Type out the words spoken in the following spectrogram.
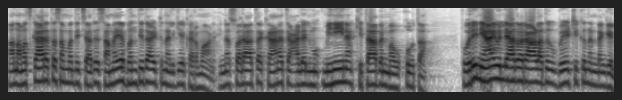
ആ നമസ്കാരത്തെ സംബന്ധിച്ച് അത് സമയബന്ധിതമായിട്ട് നൽകിയ കർമ്മമാണ്. ഇന്ന സ്വലാത്ത കാനത്ത് അലൽ മിനീന കിതാബൻ മൗക്കൂത്ത അപ്പോൾ ഒരു ന്യായമില്ലാതെ ഒരാൾ അത് ഉപേക്ഷിക്കുന്നുണ്ടെങ്കിൽ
